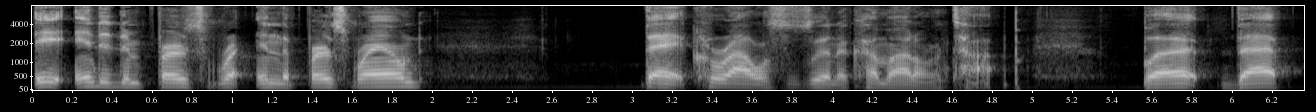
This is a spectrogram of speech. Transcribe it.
it ended in first in the first round that Corrales was going to come out on top. But that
